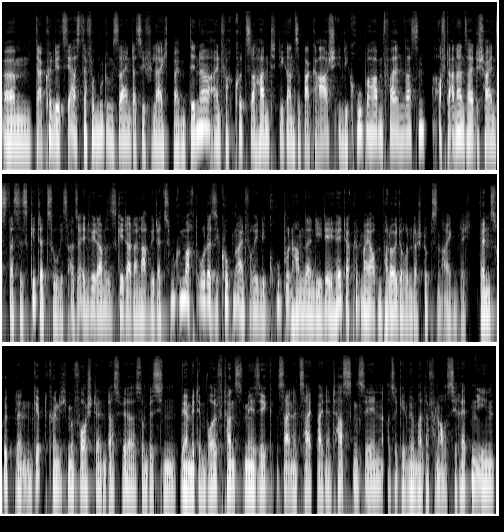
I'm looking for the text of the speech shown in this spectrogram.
ähm, da könnte jetzt die erste Vermutung sein, dass sie vielleicht beim Dinner einfach kurzerhand die ganze Bagage in die Grube haben fallen lassen. Auf der anderen Seite scheint es, dass das Gitter zu ist. Also entweder haben sie das Gitter danach wieder zugemacht oder sie gucken einfach in die Grube und haben dann die Idee, hey, da könnte man ja auch ein paar Leute runterstupsen eigentlich. Wenn es Rückblenden gibt, könnte ich mir vorstellen, dass wir so ein bisschen, wer mit dem Wolf tanzt mäßig, seine Zeit bei den Tasken sehen. Also gehen wir mal davon aus, sie retten ihn,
